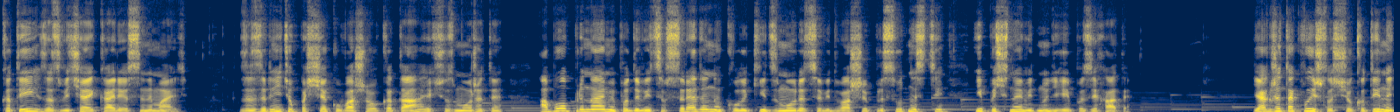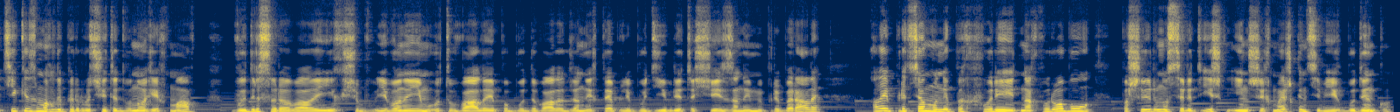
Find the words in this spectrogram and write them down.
Коти зазвичай каріуси не мають. Зазирніть у пащеку вашого кота, якщо зможете, Або принаймні подивіться всередину, коли кіт змориться від вашої присутності і почне від нудьги позіхати. Як же так вийшло, що коти не тільки змогли приручити двоногих мавп, видресирували їх, щоб вони їм готували, побудували для них теплі будівлі та ще й за ними прибирали, але й при цьому не похворіють на хворобу, поширену серед інших мешканців їх будинку.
